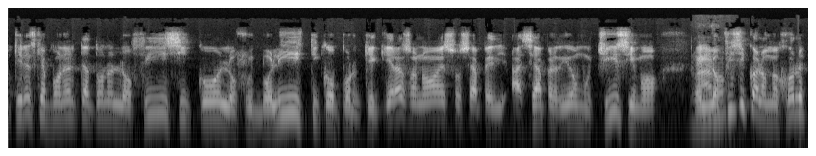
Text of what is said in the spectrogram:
tienes que ponerte a tono en lo físico, en lo futbolístico, porque quieras o no, eso se ha, se ha perdido muchísimo. En lo físico a lo mejor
